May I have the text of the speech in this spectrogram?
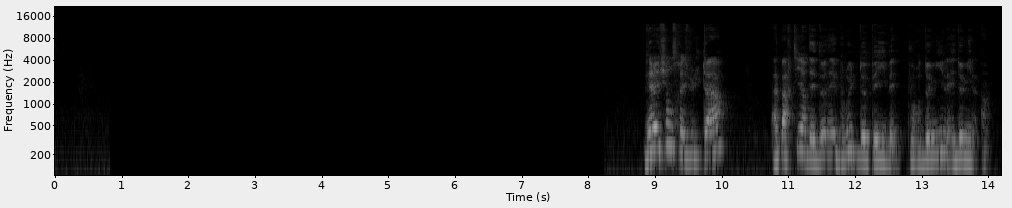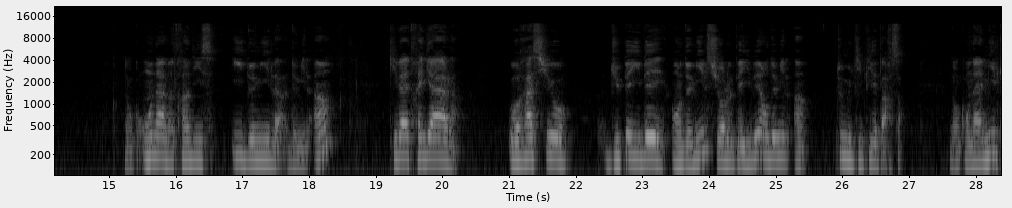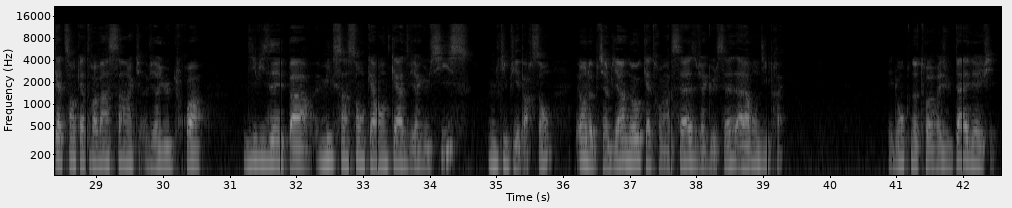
Vérifions ce résultat à partir des données brutes de PIB pour 2000 et 2001. Donc on a notre indice I 2000-2001 qui va être égal au ratio du PIB en 2000 sur le PIB en 2001, tout multiplié par 100. Donc on a 1485,3 divisé par 1544,6 multiplié par 100, et on obtient bien nos 96,16 à l'arrondi près. Et donc notre résultat est vérifié.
